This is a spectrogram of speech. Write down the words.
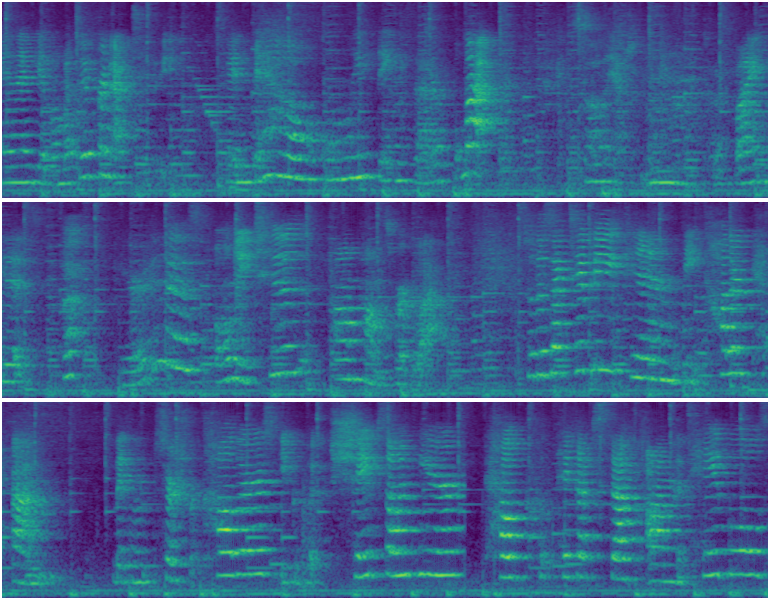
and then give them a different activity. And now only things that are black. So they have to, mm, find it. Here it is. Only two pom-poms were black. So this activity can be color um, they can search for colors. You can put shapes on here. Help pick up stuff on the tables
